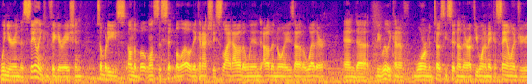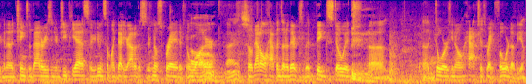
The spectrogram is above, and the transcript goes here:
when you're in the sailing configuration, somebody's on the boat wants to sit below, they can actually slide out of the wind, out of the noise, out of the weather, and uh, be really kind of warm and toasty sitting on there. If you want to make a sandwich, or you're going to change the batteries in your GPS, or you're doing something like that, you're out of this. There's no spray, there's no Oh, water. nice. So that all happens under there because you have big stowage um, uh, doors, you know, hatches right forward of you.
